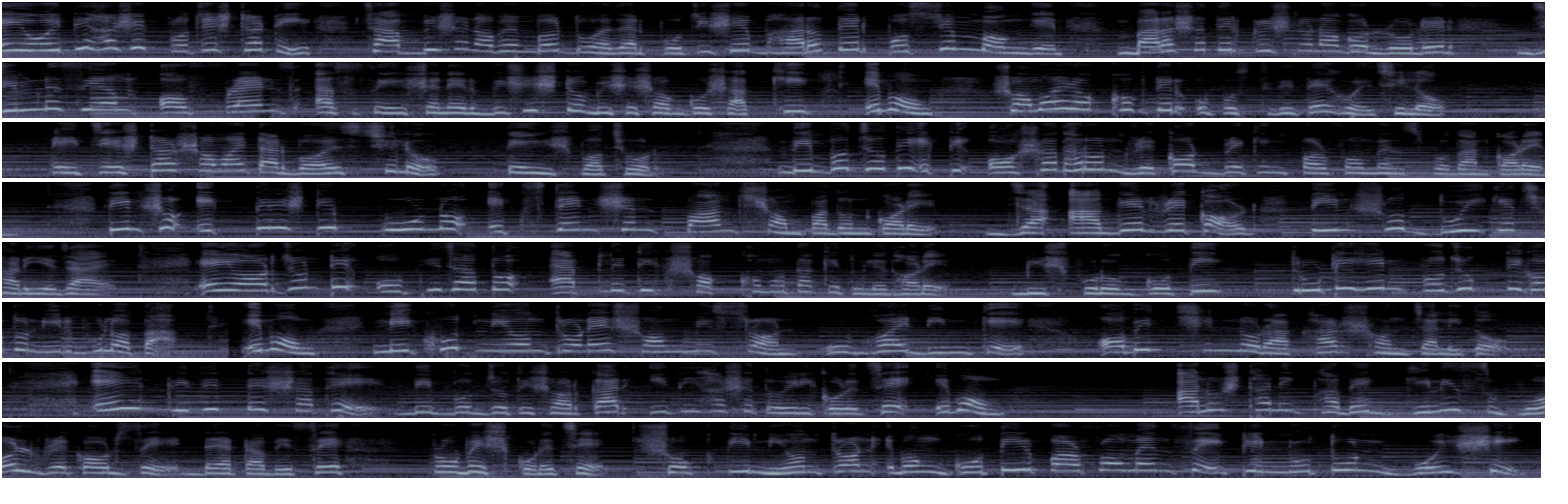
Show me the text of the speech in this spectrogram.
এই ঐতিহাসিক প্রচেষ্টাটি ছাব্বিশে নভেম্বর দু পঁচিশে ভারতের পশ্চিমবঙ্গের বারাসাতের কৃষ্ণনগর রোডের জিমনেসিয়াম অফ ফ্রেন্ডস অ্যাসোসিয়েশনের বিশিষ্ট বিশেষজ্ঞ সাক্ষী এবং সময়রক্ষকদের উপস্থিতিতে হয়েছিল। এই চেষ্টার সময় তার বয়স ছিল তেইশ বছর। দিব্যজ্যোতি একটি অসাধারণ রেকর্ড ব্রেকিং পারফরমেন্স প্রদান করেন। তিনশো একত্রিশটি পূর্ণ এক্সটেনশন পাঞ্চ সম্পাদন করে। যা আগের রেকর্ড তিনশো দুইকে ছাড়িয়ে যায়। এই অর্জনটি অভিজাত অ্যাথলেটিক সক্ষমতাকে তুলে ধরে। বিস্ফোরক গতি, ত্রুটিহীন প্রযুক্তিগত নির্ভুলতা এবং নিখুঁত নিয়ন্ত্রণের সংমিশ্রণ উভয় ডিমকে অবিচ্ছিন্ন রাখার সঞ্চালিত। এই কৃতিত্বের সাথে দিব্যজ্যোতি সরকার ইতিহাসে তৈরি করেছে এবং আনুষ্ঠানিকভাবে গিনিস ওয়ার্ল্ড রেকর্ডসে ডেটাবেসে প্রবেশ করেছে। শক্তি নিয়ন্ত্রণ এবং গতির পারফরমেন্সে একটি নতুন বৈশ্বিক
